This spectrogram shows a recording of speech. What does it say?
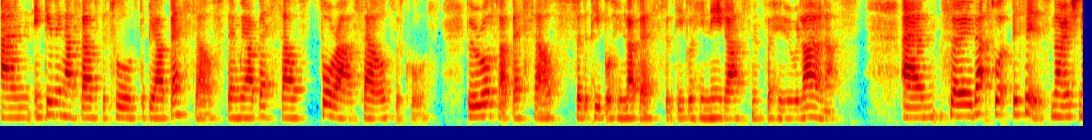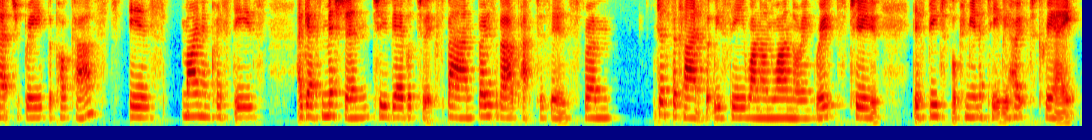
And in giving ourselves the tools to be our best self, then we are our best self for ourselves, of course, but we're also our best self for the people who love us, for the people who need us, and for who rely on us. Um, so that's what this is. Nourish, Nurture, Breathe, the podcast, is mine and Christie's I guess, mission to be able to expand both of our practices from just the clients that we see one on one or in groups to this beautiful community we hope to create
